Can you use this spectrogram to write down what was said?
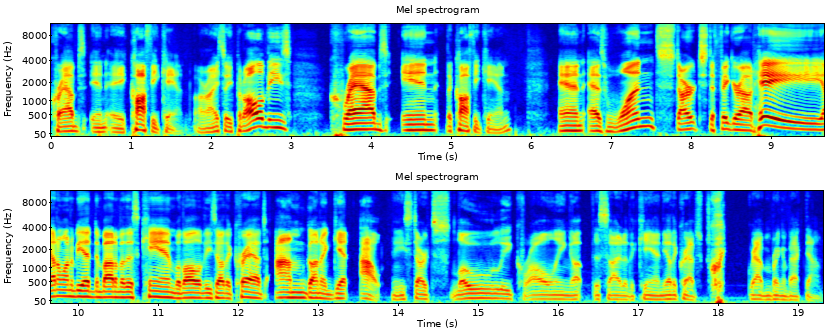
crabs in a coffee can. All right. So you put all of these crabs in the coffee can. And as one starts to figure out, hey, I don't want to be at the bottom of this can with all of these other crabs, I'm going to get out. And he starts slowly crawling up the side of the can. The other crabs grab him, bring him back down.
